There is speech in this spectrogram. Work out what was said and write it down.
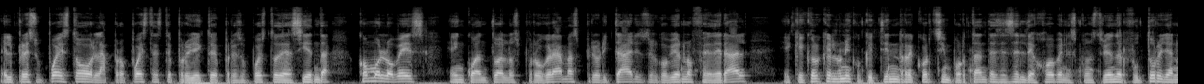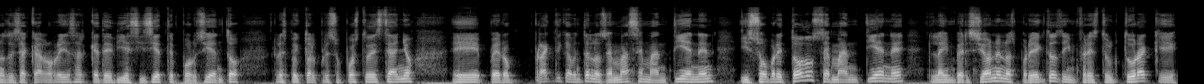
el presupuesto o la propuesta, este proyecto de presupuesto de Hacienda, ¿cómo lo ves en cuanto a los programas prioritarios del gobierno federal? Eh, que creo que el único que tiene recortes importantes es el de jóvenes construyendo el futuro, ya nos decía Carlos Reyes, cerca de 17% respecto al presupuesto de este año, eh, pero prácticamente los demás se mantienen y sobre todo se mantiene la inversión en los proyectos de infraestructura que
